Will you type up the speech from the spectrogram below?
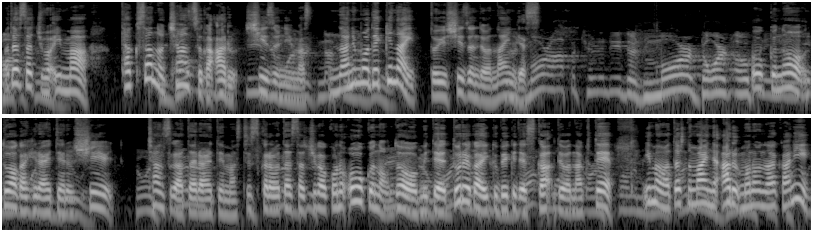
私たちは今、たくさんのチャンスがあるシーズンにいます。何もできないというシーズンではないんです。多くのドアが開いているし、チャンスが与えられています。ですから私たちがこの多くのドアを見て、どれが行くべきですか？ではなくて、今私の前にあるものの中に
